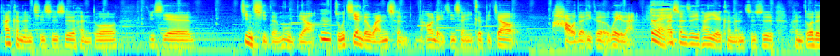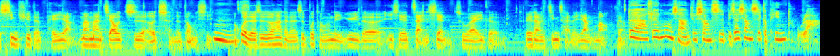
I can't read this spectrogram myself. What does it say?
它可能其实是很多一些近期的目标，嗯，逐渐的完成，然后累积成一个比较好的一个未来。对，那甚至于它也可能只是很多的兴趣的培养，慢慢交织而成的东西。嗯，或者是说，它可能是不同领域的一些展现出来一个。非常精彩的样貌，这样。对啊，所以梦想就像是比较像是一个拼图啦。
